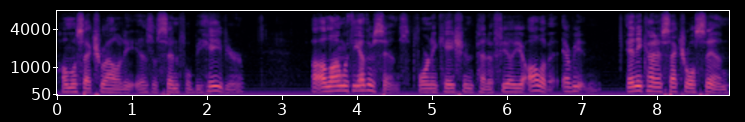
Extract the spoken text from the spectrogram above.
Homosexuality is a sinful behavior, uh, along with the other sins fornication, pedophilia, all of it. Every, any kind of sexual sin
